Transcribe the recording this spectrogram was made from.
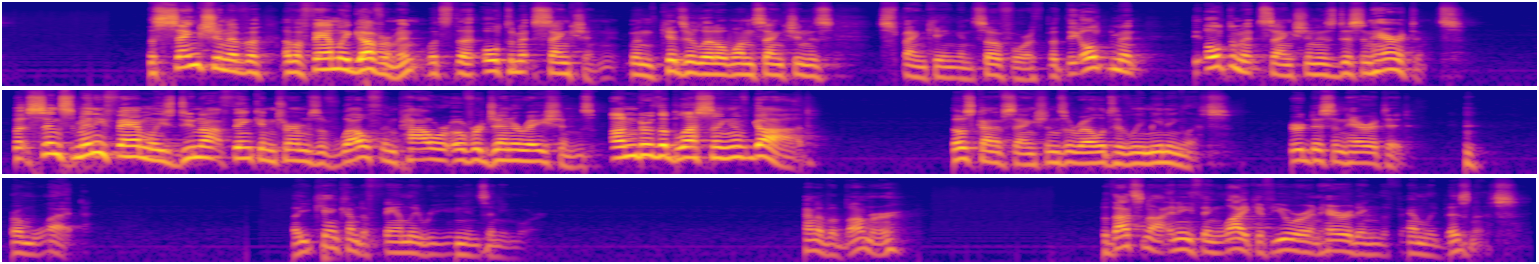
The sanction of a, of a family government, what's the ultimate sanction? When kids are little, one sanction is spanking and so forth, but the ultimate, the ultimate sanction is disinheritance. But since many families do not think in terms of wealth and power over generations under the blessing of God, those kind of sanctions are relatively meaningless. You're disinherited. From what? Well, you can't come to family reunions anymore. Kind of a bummer. But that's not anything like if you were inheriting the family business.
